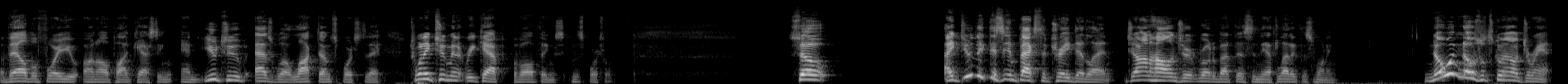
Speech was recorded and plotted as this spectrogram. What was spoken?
available for you on all podcasting and YouTube as well. Locked On Sports Today, 22 minute recap of all things in the sports world. So, I do think this impacts the trade deadline. John Hollinger wrote about this in The Athletic this morning. No one knows what's going on with Durant.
